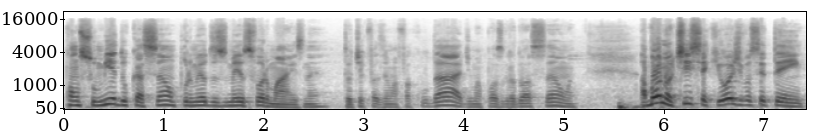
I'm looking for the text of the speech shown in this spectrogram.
consumia educação por meio dos meios formais, né? Então eu tinha que fazer uma faculdade, uma pós-graduação. A boa notícia é que hoje você tem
